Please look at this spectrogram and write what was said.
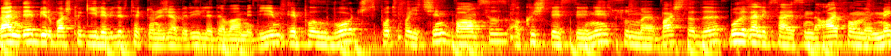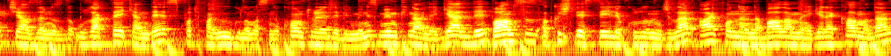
Ben de bir başka giyilebilir teknoloji haberiyle devam edeyim. Apple Watch Spotify için bağımsız akış desteğini sunmaya başladı. Bu özellik sayesinde iPhone ve Mac cihazlarınızda uzaktayken de Spotify uygulamasını kontrol edebilmeniz mümkün hale geldi. Bağımsız akış desteğiyle kullanıcılar iPhone'larına bağlanmaya gerek kalmadan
